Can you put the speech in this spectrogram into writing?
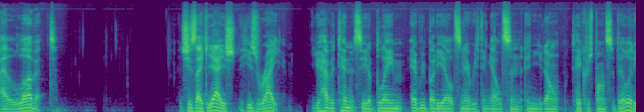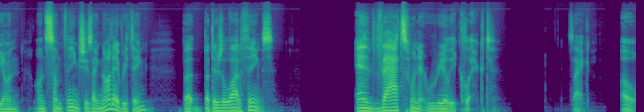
I love it. And she's like, "Yeah, he's, right." you have a tendency to blame everybody else and everything else and, and you don't take responsibility on on some things. She's like, not everything, but but there's a lot of things. And that's when it really clicked. It's like, oh,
